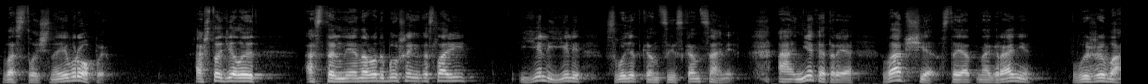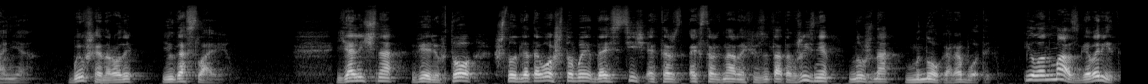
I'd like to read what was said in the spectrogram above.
Восточной Европы. А что делают остальные народы бывшей Югославии? Еле-еле сводят концы с концами. А некоторые вообще стоят на грани выживания. Бывшие народы Югославии. Я лично верю в то, что для того, чтобы достичь экстра- экстраординарных результатов в жизни, нужно много работать. Илон Маск говорит,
